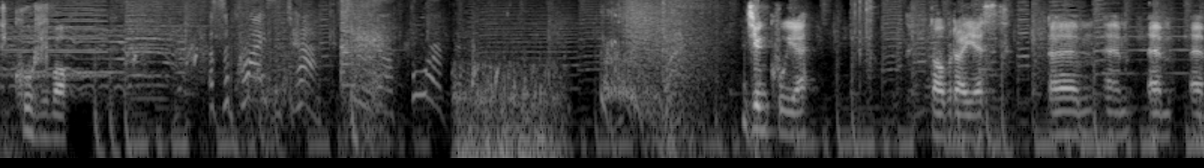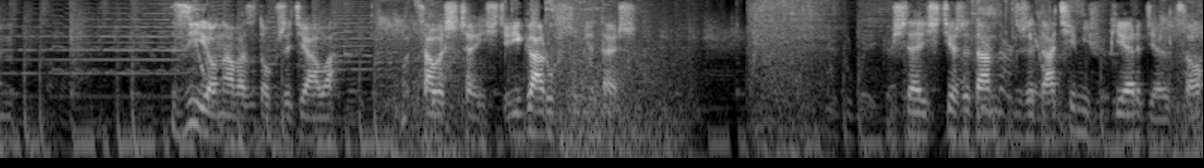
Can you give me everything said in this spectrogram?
Ty kurwo. Dziękuję. Dobra, jest. Em, em, em, em. Zio na was dobrze działa. Całe szczęście. I Garu w sumie też. Myśleliście, że, dam, że dacie mi w pierdziel, co?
